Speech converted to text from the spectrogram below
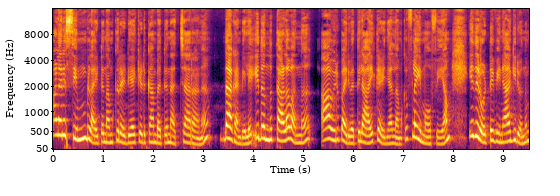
വളരെ സിമ്പിളായിട്ട് നമുക്ക് റെഡിയാക്കി എടുക്കാൻ പറ്റുന്ന അച്ചാറാണ്. ഇതാ കണ്ടില്ലേ ഇതൊന്ന് തള വന്ന് ആ ഒരു പരുവത്തിലായി കഴിഞ്ഞാൽ നമുക്ക് ഫ്ലെയിം ഓഫ് ചെയ്യാം. ഇതിലോട്ട് വിനാഗിരി ഒന്നും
